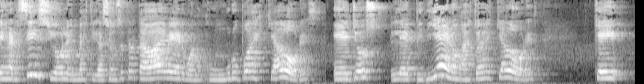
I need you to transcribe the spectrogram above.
ejercicio, la investigación se trataba de ver, bueno, con un grupo de esquiadores, ellos le pidieron a estos esquiadores que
